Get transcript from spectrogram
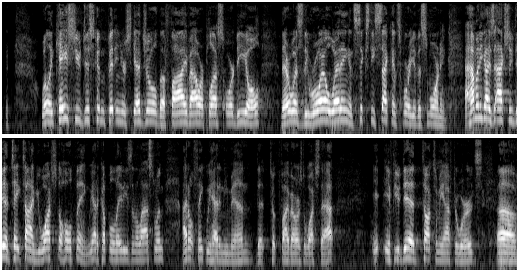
well, in case you just couldn't fit in your schedule the five hour plus ordeal, there was the royal wedding in 60 seconds for you this morning. How many guys actually did take time? You watched the whole thing. We had a couple of ladies in the last one. I don't think we had any men that took five hours to watch that. If you did, talk to me afterwards. Uh,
